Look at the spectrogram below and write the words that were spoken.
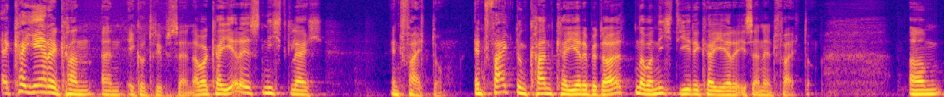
äh, Karriere kann ein Ego-Trip sein, aber Karriere ist nicht gleich Entfaltung. Entfaltung kann Karriere bedeuten, aber nicht jede Karriere ist eine Entfaltung. Ähm,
